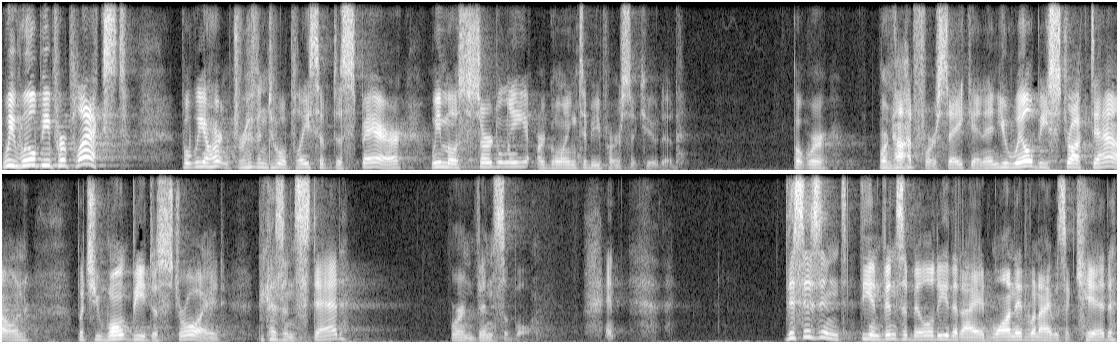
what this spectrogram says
We will be perplexed, but we aren't driven to a place of despair. We most certainly are going to be persecuted, but we're, we're not forsaken. And you will be struck down, but you won't be destroyed because instead, we're invincible. And this isn't the invincibility that I had wanted when I was a kid,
